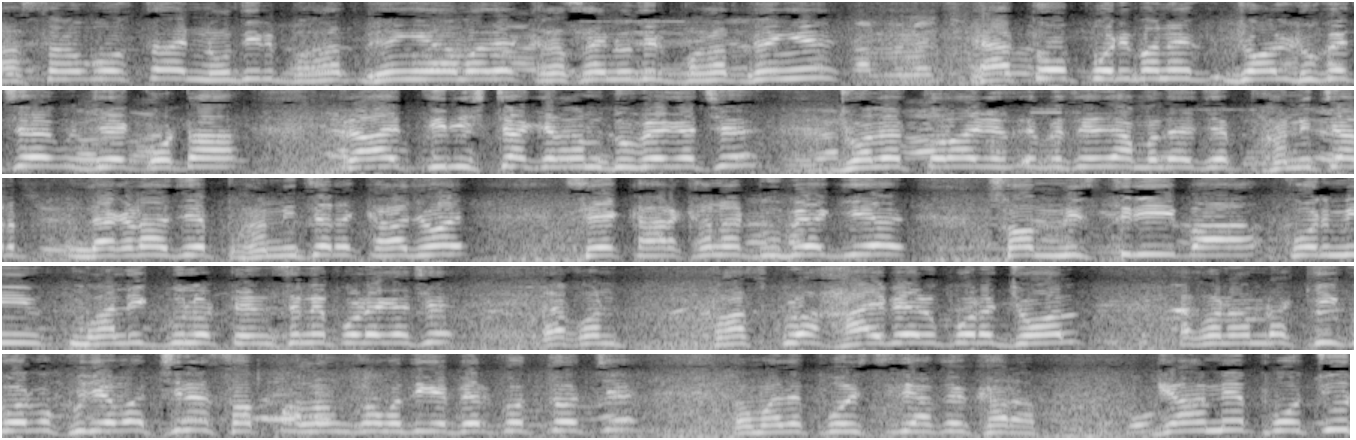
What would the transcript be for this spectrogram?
রাস্তার অবস্থায় নদীর বাঁধ ভেঙে আমাদের কাঁসাই নদীর বাঁধ ভেঙে এত পরিমাণে জল ঢুকেছে যে গোটা প্রায় তিরিশটা গ্রাম ডুবে গেছে। জলের তলায় যেতে পেতে আমাদের যে ফার্নিচার ন্যাকড়া যে ফার্নিচারের কাজ হয় সে কারখানা ডুবে গিয়ে সব মিস্ত্রি বা কর্মী মালিকগুলো টেনশনে পড়ে গেছে। এখন পাঁচকুড়া হাইওয়ের উপরে জল। এখন আমরা কি করব খুঁজে পাচ্ছি না সব পালঙ্ক আমাদেরকে বের করতে হচ্ছে। আমাদের পরিস্থিতি এতই খারাপ। গ্রামে প্রচুর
